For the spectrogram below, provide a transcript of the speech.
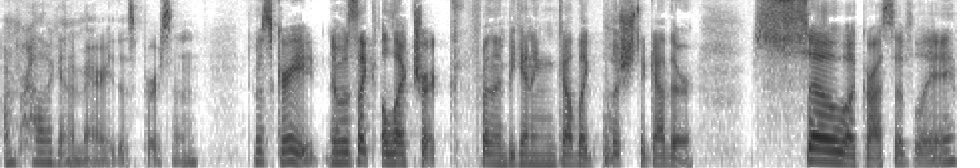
I'm probably going to marry this person. It was great. It was like electric from the beginning. got like pushed together so aggressively.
